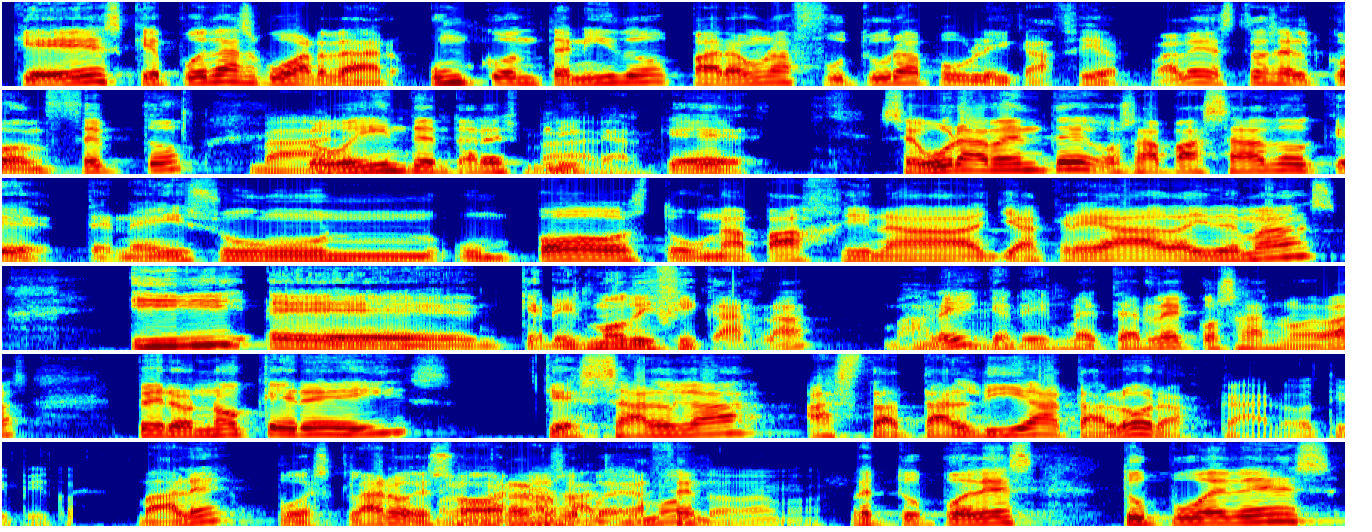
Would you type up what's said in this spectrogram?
que es que puedas guardar un contenido para una futura publicación, ¿vale? Esto es el concepto, Vale, lo voy a intentar explicar, vale. que es Seguramente os ha pasado que tenéis un, un post o una página ya creada y demás y eh, queréis modificarla, ¿vale? Y queréis meterle cosas nuevas, pero no queréis que salga hasta tal día a tal hora, Claro, típico. ¿vale? Pues claro, eso ahora no se puede hacer. mundo. Pues tú puedes, tú puedes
